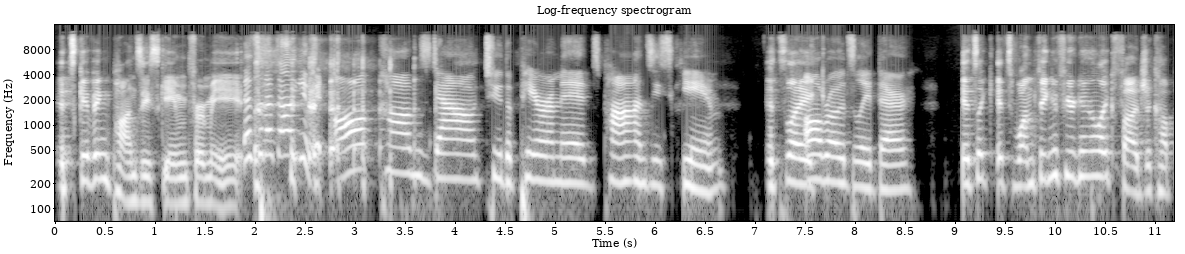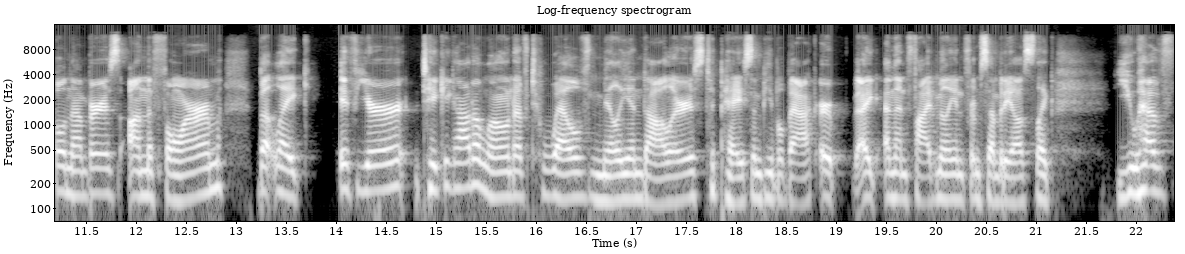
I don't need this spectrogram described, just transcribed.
it's giving ponzi scheme for me That's what I'm telling you. It all comes down to the pyramids Ponzi scheme. It's like all roads lead there. it's like it's one thing if you're gonna like fudge a couple numbers on the form but like if you're taking out a loan of 12 million dollars to pay some people back or like and then 5 million from somebody else like you have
